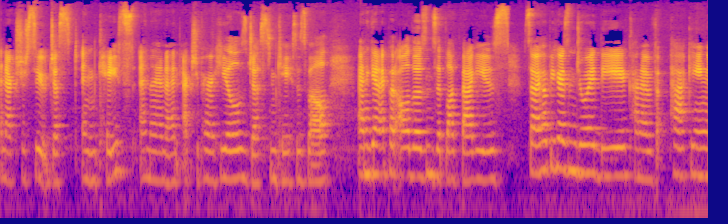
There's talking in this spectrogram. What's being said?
an extra suit just in case and then an extra pair of heels just in case as well. And again, I put all those in Ziploc baggies. So I hope you guys enjoyed the kind of packing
